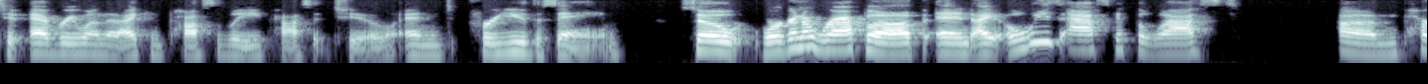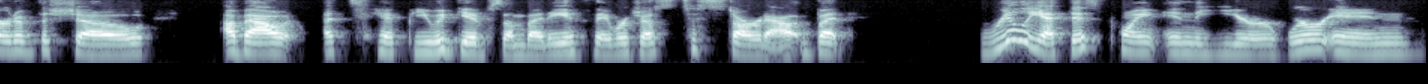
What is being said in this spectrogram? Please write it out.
to everyone that I can possibly pass it to and for you the same. So we're gonna wrap up and I always ask at the last um, part of the show about a tip you would give somebody if they were just to start out. But really, at this point in the year, we're in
